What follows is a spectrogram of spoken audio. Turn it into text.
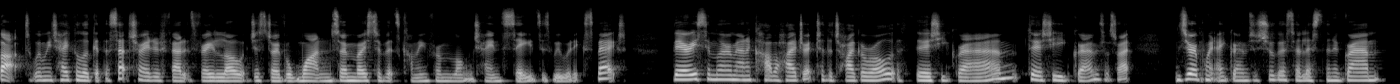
But when we take a look at the saturated fat, it's very low at just over one. So most of it's coming from long chain seeds, as we would expect. Very similar amount of carbohydrate to the tiger roll at 30 gram, 30 grams, that's right. 0.8 grams of sugar, so less than a gram,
